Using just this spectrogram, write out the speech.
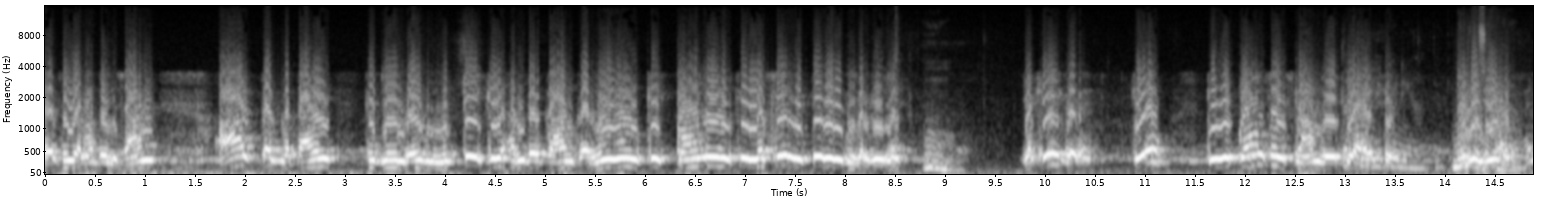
वैसे यहाँ पे इंसान है। आज तक बताएँ कि जो लोग मिट्टी के अंदर काम कर रहे हैं उनकी कौमें उनकी नस्लें मिट्टी में गुजर गई हैं। यकीन करें। क्यों? कि ये कौन सा इस्लाम लेके आए थे? है।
